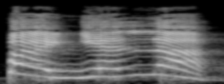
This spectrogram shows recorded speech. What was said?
拜年了。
